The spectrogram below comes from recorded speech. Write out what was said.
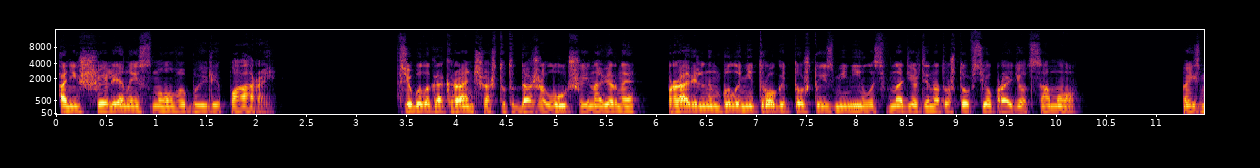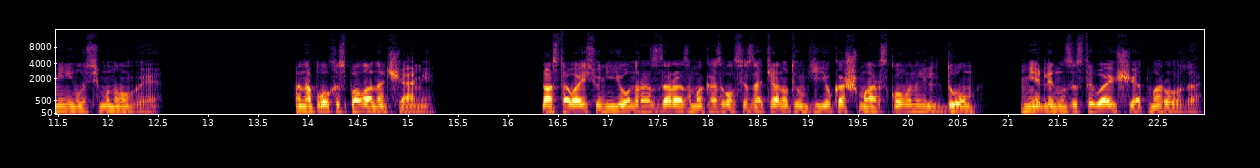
Они с Шеленой снова были парой. Все было как раньше, а что-то даже лучше, и, наверное, правильным было не трогать то, что изменилось, в надежде на то, что все пройдет само а изменилось многое. Она плохо спала ночами. Оставаясь у нее, он раз за разом оказывался затянутым в ее кошмар, скованный льдом, медленно застывающий от мороза.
